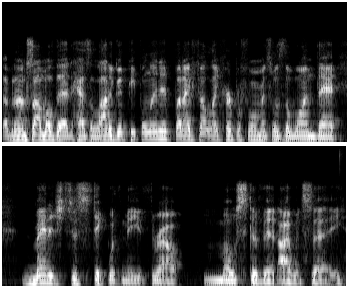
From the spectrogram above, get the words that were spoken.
of an ensemble that has a lot of good people in it. But I felt like her performance was the one that managed to stick with me throughout most of it, I would say.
